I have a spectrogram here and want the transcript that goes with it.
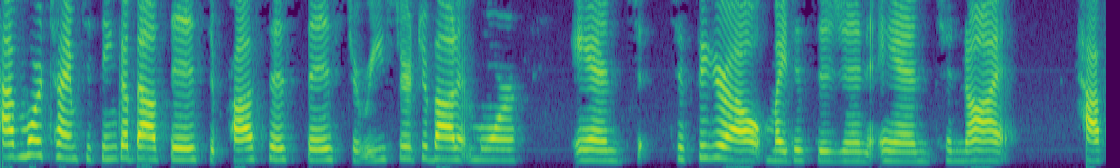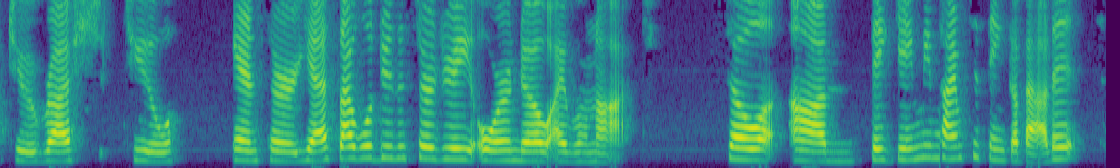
have more time to think about this, to process this, to research about it more, and to figure out my decision and to not have to rush to answer yes, I will do the surgery or no, I will not. So um, they gave me time to think about it.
